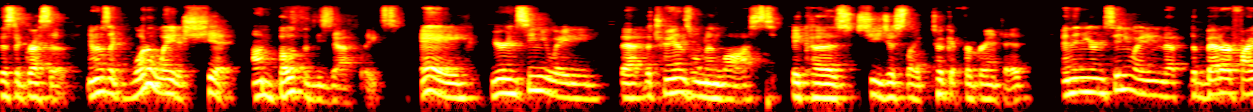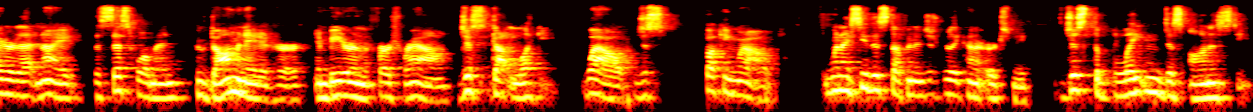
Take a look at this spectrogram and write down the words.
this aggressive. And I was like, What a way to shit on both of these athletes. A, you're insinuating that the trans woman lost because she just like took it for granted. And then you're insinuating that the better fighter that night, the cis woman who dominated her and beat her in the first round, just got lucky. Wow, just fucking wow. When I see this stuff, and it just really kind of irks me, just the blatant dishonesty.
